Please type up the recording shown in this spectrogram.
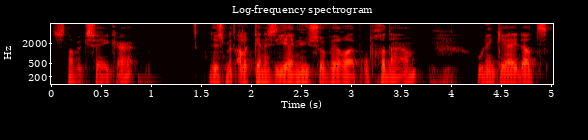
snap ik zeker. Dus met alle kennis die jij nu zoveel hebt opgedaan, mm -hmm. hoe denk jij dat,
